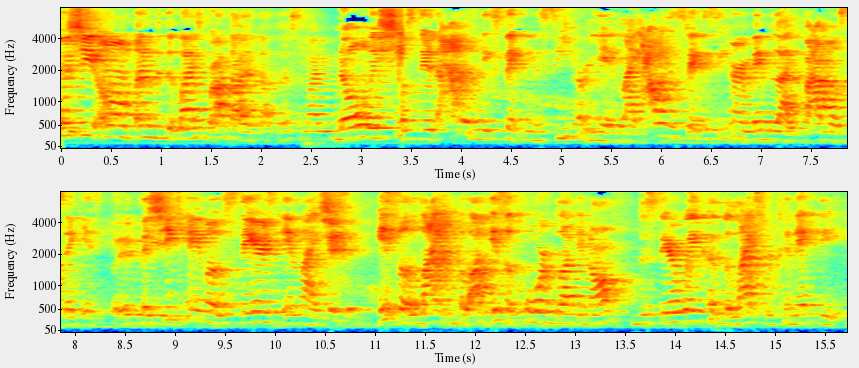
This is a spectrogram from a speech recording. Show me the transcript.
When she um under the lights, bro, I thought I thought that was somebody. No, when she upstairs, I wasn't expecting to see her yet. Like I was expecting to see her in maybe like five more seconds. But she came upstairs and like it's a light block, it's a cord blocking off the stairway because the lights were connected.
